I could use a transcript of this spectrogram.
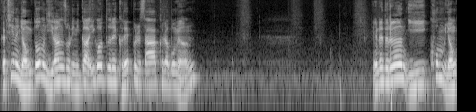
그러니까 t는 0 또는 2라는 소리니까 이것들의 그래프를 싹 그려보면 얘네들은 2, 0,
